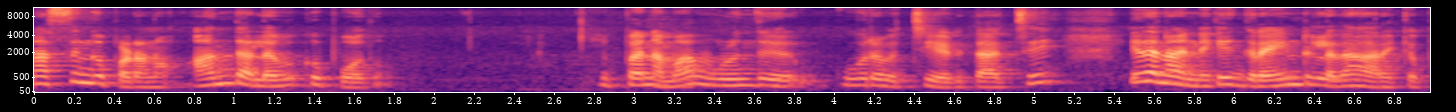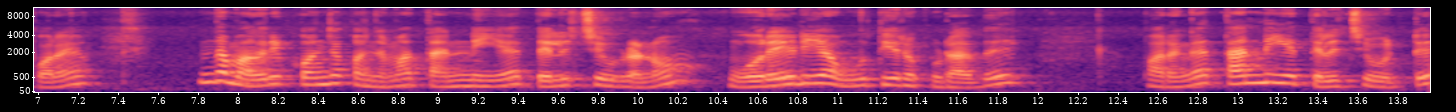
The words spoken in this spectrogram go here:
நசுங்கப்படணும் அந்த அளவுக்கு போதும். இப்போ நம்ம உளுந்து ஊற வச்சு எடுத்தாச்சு. இதை நான் இன்றைக்கி கிரைண்டரில் தான் அரைக்க போகிறேன் இந்த மாதிரி கொஞ்சம் கொஞ்சமாக தண்ணியை தெளித்து விடணும். ஒரேடியாக ஊற்றிடக்கூடாது பாருங்கள் தண்ணியை தெளித்து விட்டு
